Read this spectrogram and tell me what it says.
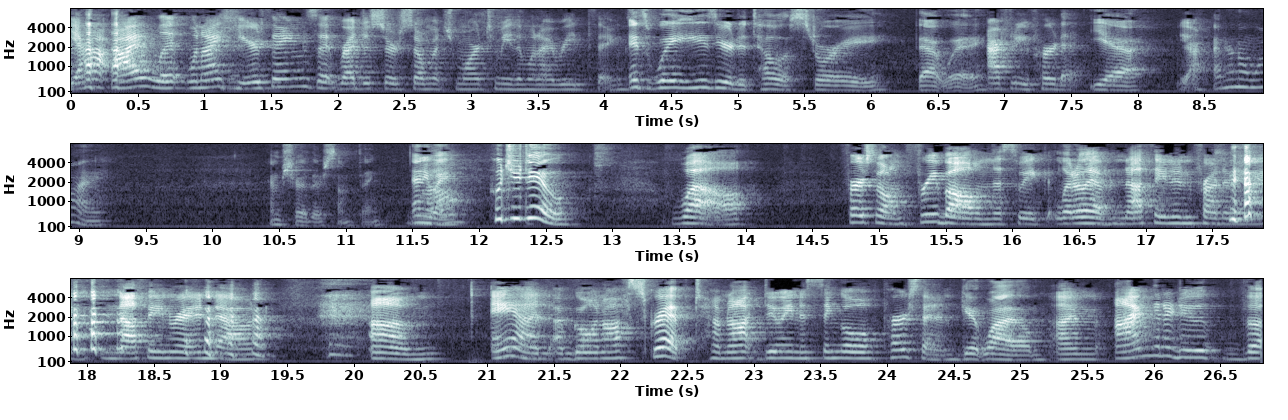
yeah, I lit, when I hear things, it registers so much more to me than when I read things It's way easier to tell a story that way. after you've heard it. Yeah. Yeah. I don't know why. I'm sure there's something. Anyway, Well. who'd you do? Well, first of all, I'm free balling this week. Literally have nothing in front of me, nothing written down. Um, And I'm going off script. I'm not doing a single person. Get wild. I'm I'm gonna do the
